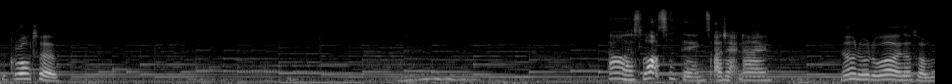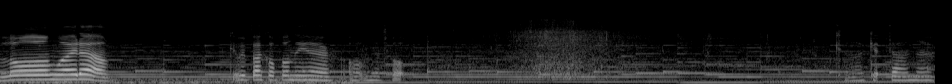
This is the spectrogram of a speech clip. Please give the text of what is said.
The grotto. Oh, there's lots of things. I don't know. No, no do I. That's a long way down. Get me back up on the air, up on the top. Down there?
